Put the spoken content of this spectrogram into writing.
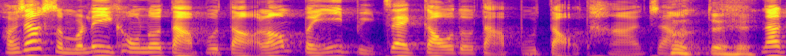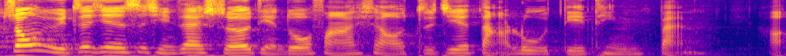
好像什么利空都打不倒，然后本一比再高都打不倒他这样。对，那终于这件事情在十二点多发酵，直接打入跌停板。好，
